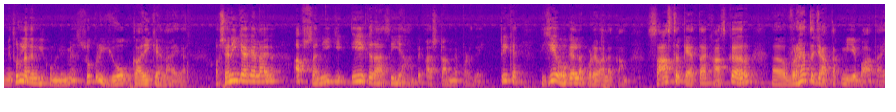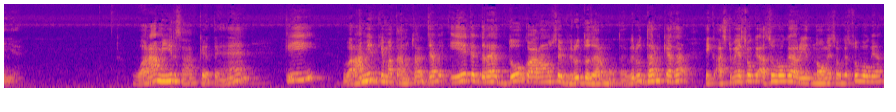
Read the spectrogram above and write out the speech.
मिथुन लगन की कुंडली में शुक्र योगकारी कहलाएगा। और शनि क्या कहलाएगा? अब शनि की एक राशि यहाँ पे अष्टम में पड़ गई, ठीक है? ये हो गया लपड़े वाला काम। शास्त्र कहता है, खासकर वृहत जातक में ये बात आई है। वरामीर साहब कहते हैं कि वरामीर के मतानुसार जब एक ग्रह दो कारणों से विरुद्ध धर्म होता है, विरुद्ध धर्म कैसा एक अष्टमेश होकर अशुभ हो गया और ये नौमेश हो गया शुभ हो गया।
